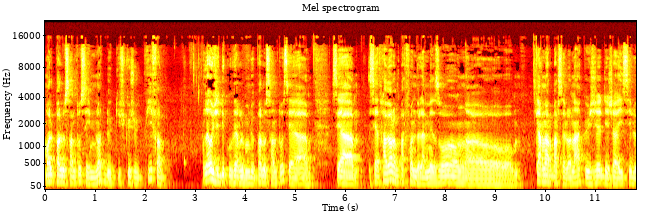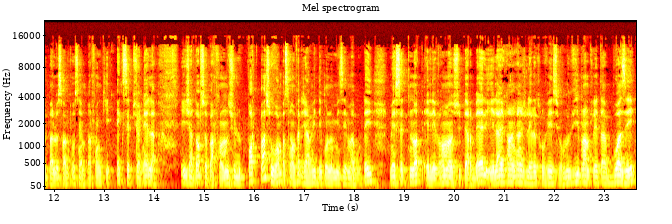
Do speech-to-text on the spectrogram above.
Moi, le palo santo, c'est une note de que je kiffe. Là où j'ai découvert le, palo santo, c'est à, à, travers un parfum de la maison euh, Carnar Barcelona que j'ai déjà ici. Le palo santo, c'est un parfum qui est exceptionnel. Et j'adore ce parfum. Je ne le porte pas souvent parce qu'en fait, j'ai envie d'économiser ma bouteille. Mais cette note, elle est vraiment super belle. Et là, quand, je l'ai retrouvé sur le Vibrant l'état boisé,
